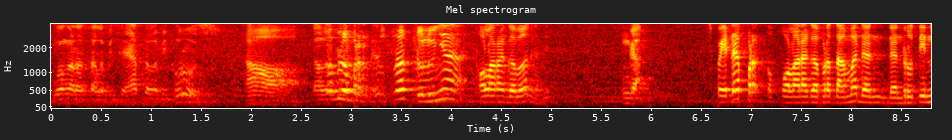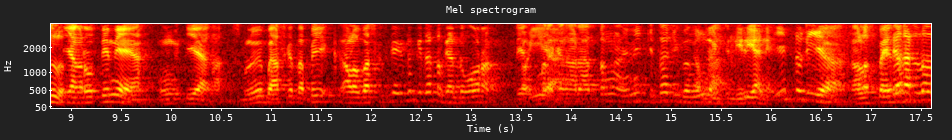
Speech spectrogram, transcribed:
gua ngerasa lebih sehat dan lebih kurus. Oh, Kalau lo belum pernah, lo dulunya olahraga banget nggak sih? Enggak. Sepeda per- olahraga pertama dan dan rutin lo? Yang rutinnya ya, iya kak. Sebelumnya basket, tapi kalau basket itu kita tergantung orang. Dia Oh, iya. mereka nggak datang, ini kita juga Nggak mungkin sendirian ya? Itu dia. Kalau sepeda kan lo,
